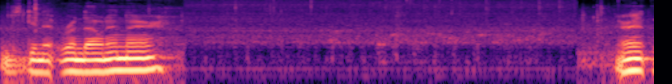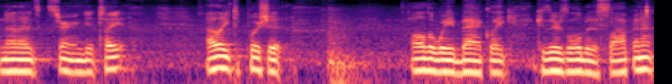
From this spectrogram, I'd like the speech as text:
I'm just getting it run down in there. All right, now that it's starting to get tight, I like to push it all the way back, like, because there's a little bit of slop in it.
